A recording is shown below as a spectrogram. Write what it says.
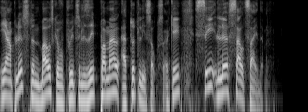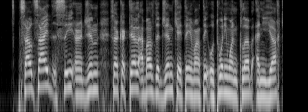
et en plus c'est une base que vous pouvez utiliser pas mal à toutes les sauces, OK? C'est le Southside. Southside, c'est un gin, c'est un cocktail à base de gin qui a été inventé au 21 Club à New York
